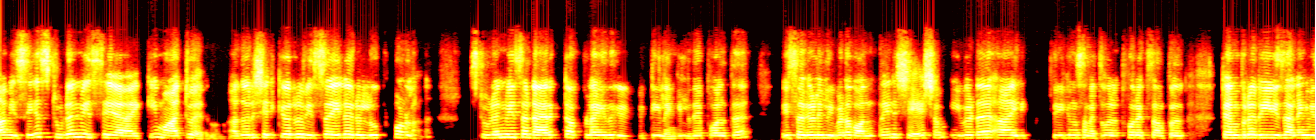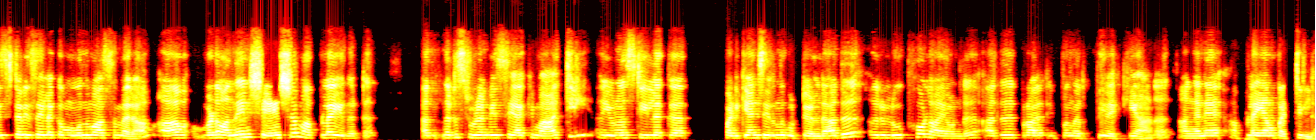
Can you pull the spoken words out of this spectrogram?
ആ വിസയെ സ്റ്റുഡന്റ് വിസയാക്കി മാറ്റുമായിരുന്നു. അതൊരു ശരിക്കും ഒരു വിസയിലെ ഒരു ലൂപ്പ് ഹോളാണ് സ്റ്റുഡന്റ് വിസ ഡയറക്റ്റ് അപ്ലൈ ചെയ്ത് കിട്ടിയില്ലെങ്കിൽ ഇതേപോലത്തെ വിസകളിൽ ഇവിടെ വന്നതിന് ശേഷം ഇവിടെ ഇരിക്കുന്ന സമയത്ത് ഫോർ എക്സാമ്പിൾ ടെമ്പററി വിസ അല്ലെങ്കിൽ വിസിറ്റർ വിസയിലൊക്കെ മൂന്ന് മാസം വരാം. ആ ഇവിടെ വന്നതിന് ശേഷം അപ്ലൈ ചെയ്തിട്ട് എന്നിട്ട് സ്റ്റുഡന്റ് വിസയാക്കി മാറ്റി യൂണിവേഴ്സിറ്റിയിലൊക്കെ പഠിക്കാൻ ചേരുന്ന കുട്ടികളുണ്ട്. അത് ഒരു ലൂപ്പ് ഹോൾ ആയതുകൊണ്ട് അത് ഇപ്പൊ നിർത്തി വെക്കുകയാണ്. അങ്ങനെ അപ്ലൈ ചെയ്യാൻ പറ്റില്ല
